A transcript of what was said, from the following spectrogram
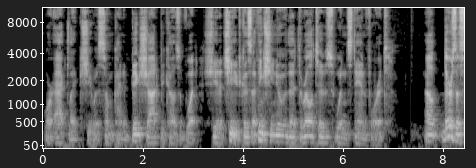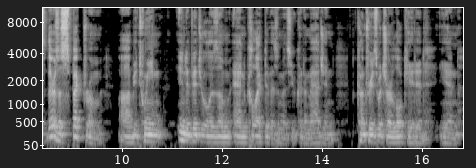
or act like she was some kind of big shot because of what she had achieved, because I think she knew that the relatives wouldn't stand for it. Now, there's a, there's a spectrum uh, between individualism and collectivism, as you could imagine. Countries which are located in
